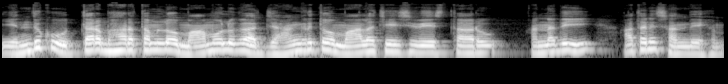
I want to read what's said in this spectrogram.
ఎందుకు ఉత్తర భారతంలో మామూలుగా జాంగ్రితో మాల చేసి వేస్తారు? అన్నది అతని సందేహం.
